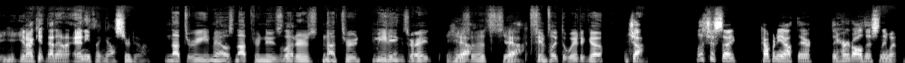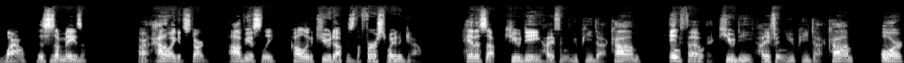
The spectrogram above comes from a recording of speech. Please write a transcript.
you're not getting that out of anything else you're doing. Not through emails, not through newsletters, not through meetings, right? Yeah. So it's, yeah. it seems like the way to go. John, let's just say company out there, they heard all this and they went, wow, this is amazing. All right, how do I get started? Obviously, calling Q'd up is the first way to go. Hit us up, qd-up.com, info at qd-up.com, or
